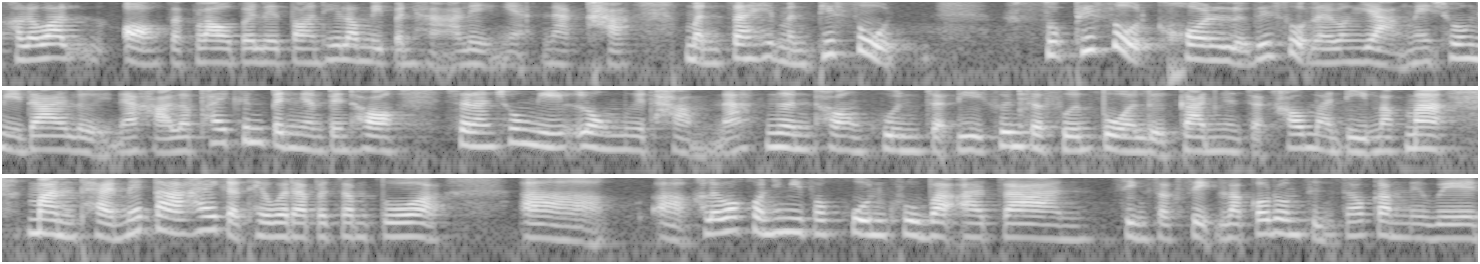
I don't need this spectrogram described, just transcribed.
เขาเรียกว่าออกจากเราไปเลยตอนที่เรามีปัญหาอะไรเงี้ยนะคะเหมือนจะเห็นเหมือนพิสูจน์พิสูจน์คนหรือพิสูจน์อะไรบางอย่างในช่วงนี้ได้เลยนะคะ แล้วไพ่ขึ้นเป็นเงินเป็นทอง ฉะนั้นช่วงนี้ลงมือทำนะ เงินทองคุณจะดีขึ้นจะฟื้นตัว หรือการเงินจะเข้ามาดีมากๆ มันแผ่เมตตาให้กับเทวดาประจำตัวเขาเรียกว่าคนที่มีพระคุณครูบาอาจารย์ สิ่งศักดิ์สิทธิ์แล้วก็รวมถึงเจ้ากรรมในเวร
